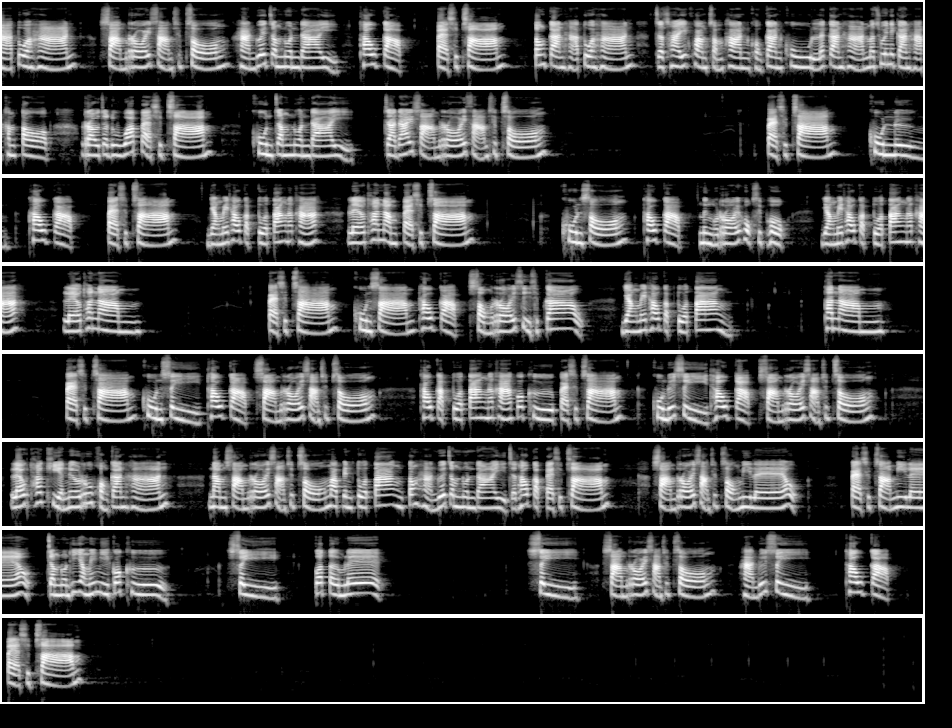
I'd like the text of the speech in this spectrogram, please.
หาตัวหาร 332 หารด้วยจำนวนใด เท่ากับ 83 ต้องการหาตัวหาร จะใช้ความสัมพันธ์ของการคูณและการหารมาช่วยในการหาคำตอบ เราจะดูว่า 83 คูณจำนวนใด จะได้ 332 83 คูณ 1 เท่ากับ 83 ยังไม่เท่ากับตัวตั้งนะคะ แล้วถ้านำ83 คูณ 2 เท่ากับ 166 ยังไม่เท่ากับตัวตั้งนะคะ แล้วถ้านำ83 คูณ 3 เท่ากับ 249 ยังไม่เท่ากับตัวตั้ง ถ้านำ 83 คูณ 4 เท่ากับ 332 เท่ากับตัวตั้งนะคะก็คือ 83 คูณด้วย 4 เท่ากับ 332 แล้วถ้าเขียนในรูปของการหารนำ 332 มาเป็นตัวตั้งต้องหารด้วยจำนวนใดจะเท่ากับ 83 332 มีแล้ว 83 มีแล้วจำนวนที่ยังไม่มีก็คือ สี่ก็เติมเลขสี่สามร้อยสามสิบสองหารด้วยสี่เท่ากับแปดสิบสาม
